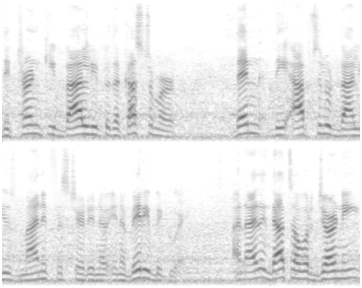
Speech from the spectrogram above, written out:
the turnkey value to the customer, then the absolute value is manifested in a, in a very big way. And I think that's our journey.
